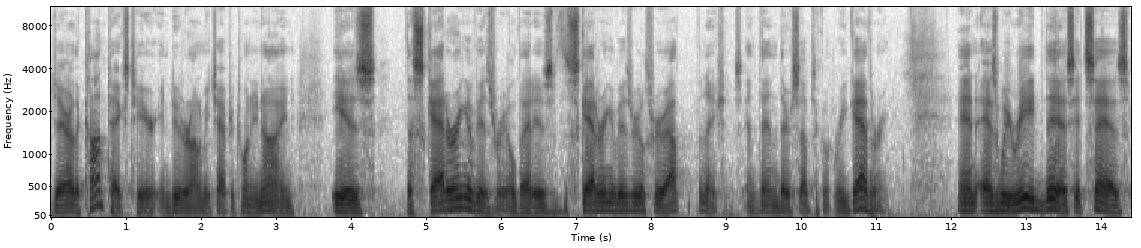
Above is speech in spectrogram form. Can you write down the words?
JR, the context here in Deuteronomy chapter 29 is the scattering of Israel, that is, the scattering of Israel throughout the nations, and then their subsequent regathering. And as we read this, it says,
